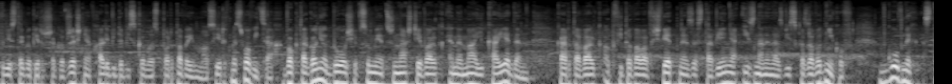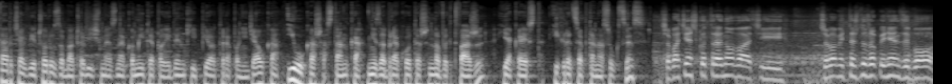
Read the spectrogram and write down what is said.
21 września w hali widowiskowo-sportowej Mosir w Mysłowicach. W oktagonie odbyło się w sumie 13 walk MMA i K1. Karta walk obfitowała w świetne zestawienia i znane nazwiska zawodników. W głównych starciach wieczoru zobaczyliśmy znakomite pojedynki Piotra Poniedziałka i Łukasza Stanka. Nie zabrakło też nowych twarzy. Jaka jest ich recepta na sukces? Trzeba ciężko trenować i trzeba mieć też dużo pieniędzy, bo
